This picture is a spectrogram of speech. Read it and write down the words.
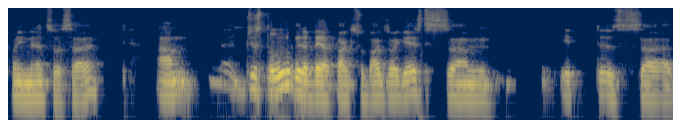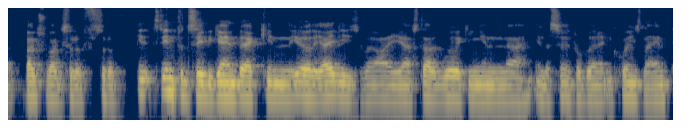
20 minutes or so. Um, just a little bit about Bugs for Bugs, I guess. Um, it does uh, Bugs for Bugs sort of sort of its infancy began back in the early 80s when I uh, started working in in the central Burnett in Queensland.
